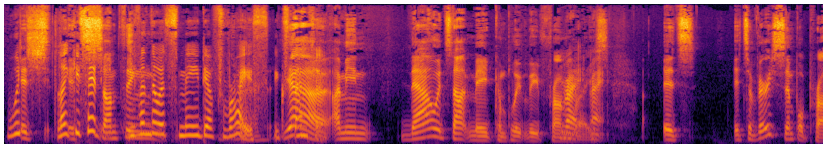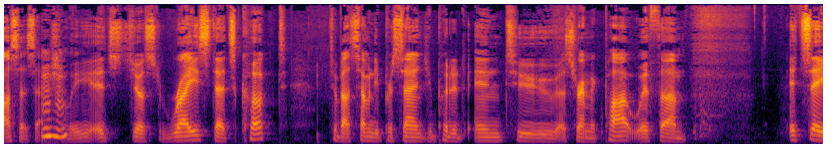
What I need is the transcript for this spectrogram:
Which, It's- like you said, something- even though it's made of rice, expensive. Yeah, I mean now it's not made completely from Right, rice. right. It's it's a very simple process Mm-hmm. actually. It's just rice that's cooked to about seventy percent. You put it into a ceramic pot with um. It's a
